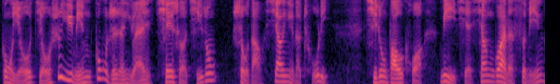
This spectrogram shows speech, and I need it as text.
共有九十余名公职人员牵涉其中，受到相应的处理，其中包括密切相关的四名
